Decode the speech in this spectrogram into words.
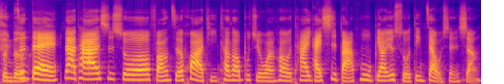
真的真的。那他是说房子的话题滔滔不绝完后，他还是把目标又锁定在我身上。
